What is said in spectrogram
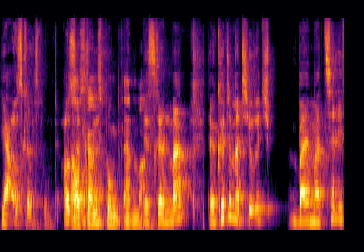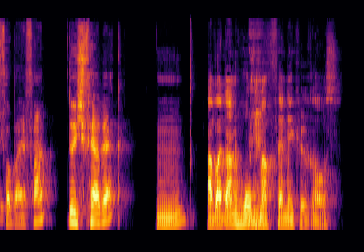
Ja, Ausgangspunkt. Ausgangspunkt Rennbahn. ist Rennbahn. Dann könnte man theoretisch bei Marcelli vorbeifahren, durch Fairberg. Mhm. Aber dann hoch nach Fennecke raus.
